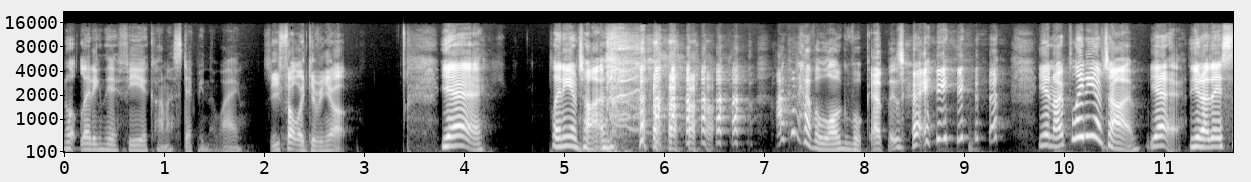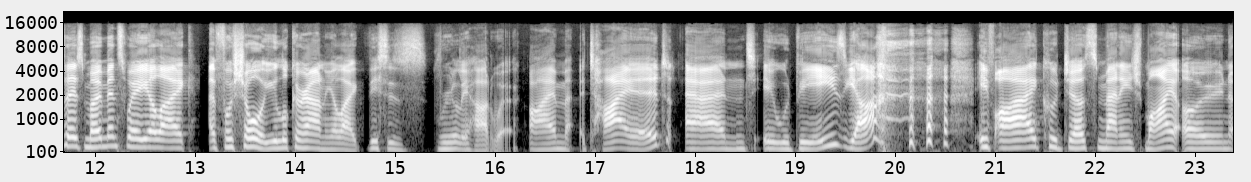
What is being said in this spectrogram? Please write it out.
not letting their fear kind of step in the way. So you felt like giving up. Yeah, plenty of time. I could have a logbook at this rate. you know, plenty of time. Yeah. You know, there's there's moments where you're like, uh, for sure, you look around and you're like, this is really hard work. I'm tired and it would be easier if I could just manage my own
